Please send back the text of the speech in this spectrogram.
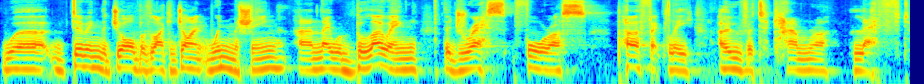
were doing the job of like a giant wind machine and they were blowing the dress for us perfectly over to camera left.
